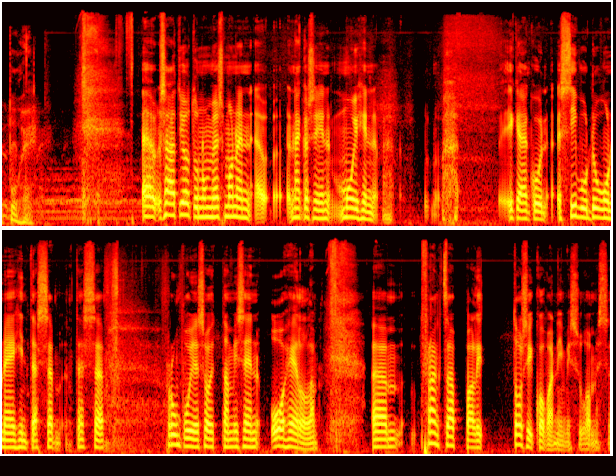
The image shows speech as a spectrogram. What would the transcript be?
puhe. Sä oot joutunut myös monen näköisiin muihin ikään kuin sivuduuneihin tässä, tässä rumpujen soittamisen ohella. Frank Zappa oli tosi kova nimi Suomessa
